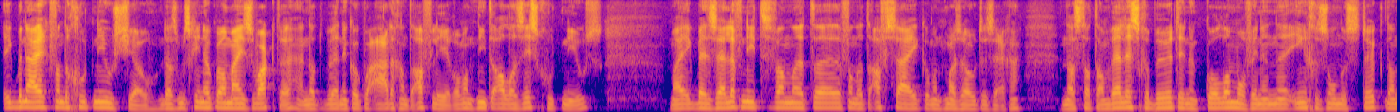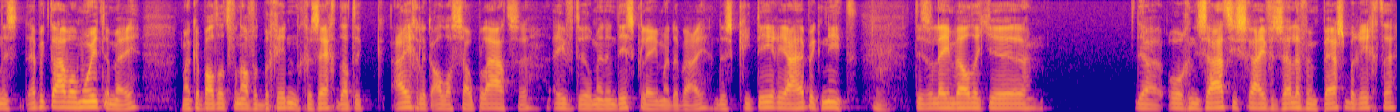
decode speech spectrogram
ik ben eigenlijk van de goed nieuws show. Dat is misschien ook wel mijn zwakte. En dat ben ik ook wel aardig aan het afleren. Want niet alles is goed nieuws. Maar ik ben zelf niet van het, uh, van het afzeiken, om het maar zo te zeggen. En als dat dan wel eens gebeurt in een column of in een uh, ingezonden stuk, dan is, heb ik daar wel moeite mee. Maar ik heb altijd vanaf het begin gezegd dat ik eigenlijk alles zou plaatsen. Eventueel met een disclaimer erbij. Dus criteria heb ik niet. Het is alleen wel dat je ja, organisaties schrijven zelf hun persberichten.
